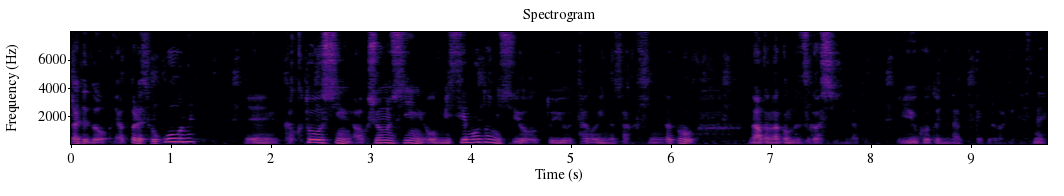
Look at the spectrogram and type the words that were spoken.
だけどやっぱりそこをね、えー格闘シーンアクションシーンを見せ物にしようという類の作品だとなかなか難しいんだということになってくるわけですね。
